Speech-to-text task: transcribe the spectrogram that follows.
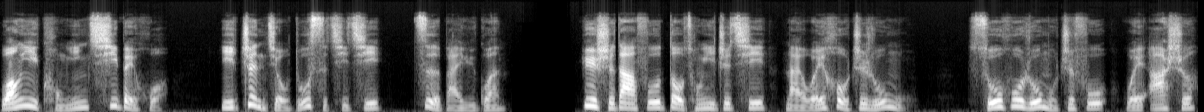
王毅恐因妻被祸，以鸩酒毒死其妻，自白于官。御史大夫窦从义之妻乃为后之乳母，俗呼乳母之夫为阿奢。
